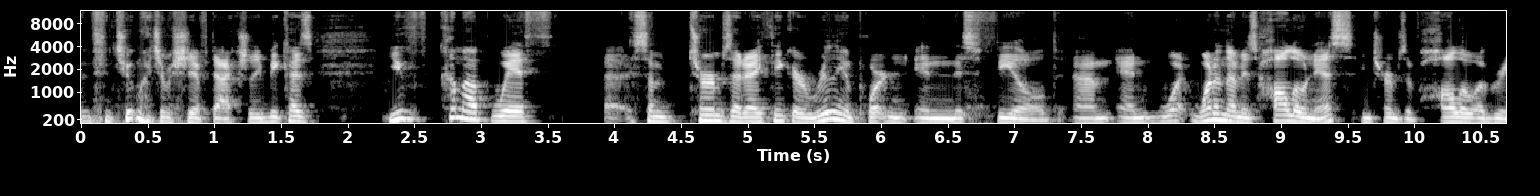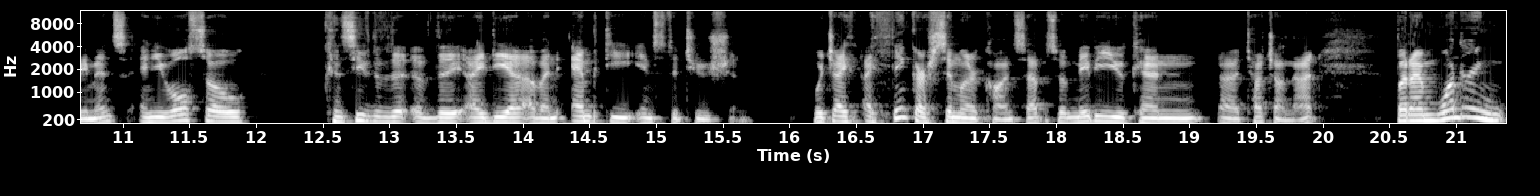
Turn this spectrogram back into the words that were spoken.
too much of a shift actually, because You've come up with uh, some terms that I think are really important in this field, um, and what one of them is hollowness in terms of hollow agreements, and you've also conceived of the, of the idea of an empty institution, which I, I think are similar concepts. So maybe you can uh, touch on that. But I'm wondering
